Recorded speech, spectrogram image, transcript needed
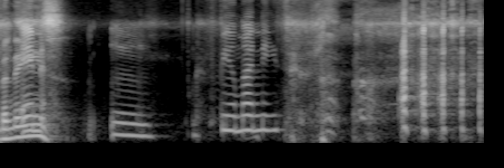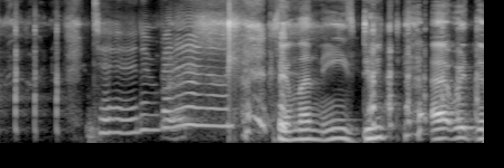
My in- knees. Mm, feel my knees. Turn around. Feel my knees, dude. Uh, with the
